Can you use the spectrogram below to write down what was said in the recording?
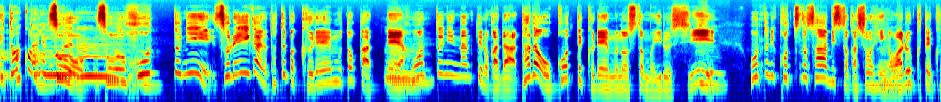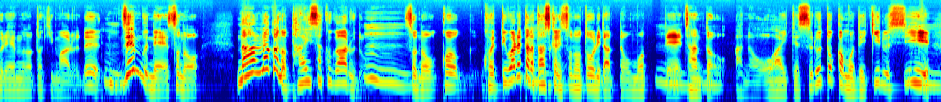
えだから？うんそう、うん。そう。本当にそれ以外の例えばクレームとかって、うん。本当になんていうのかな。ただ怒ってクレームの人もいるし、うん本当にこっちのサービスとか商品が悪くてクレームの時もあるで、うん。全部ねその何らかの対策があるの。うん。うんそのこうこうやって言われたら確かにその通りだって思って、うん。ちゃんとあのお相手するとかもできるし、うん。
